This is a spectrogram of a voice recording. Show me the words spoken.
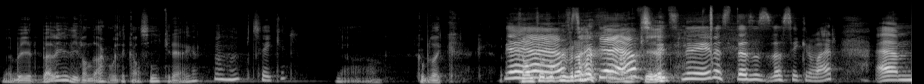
we hebben hier Belgen die vandaag ook de kansen niet krijgen. Mhm, zeker. Ik hoop dat ik Ja, kan ja, op ja, uw vraag. absoluut. Ja, ja, absoluut. Nee, nee dat, is, dat, is, dat is zeker waar. Ehm,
